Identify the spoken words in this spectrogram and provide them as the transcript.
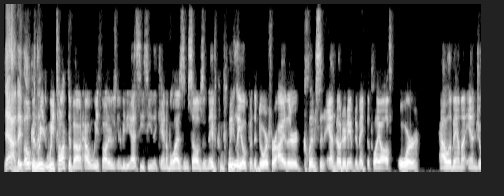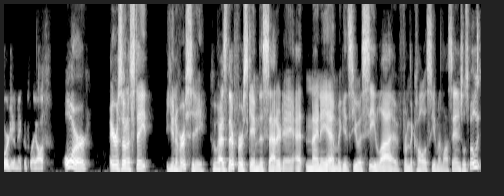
yeah they've opened the, we, we talked about how we thought it was going to be the SEC that cannibalized themselves, and they've completely opened the door for either Clemson and Notre Dame to make the playoff, or Alabama and Georgia to make the playoff. or Arizona State University, who has their first game this Saturday at 9 a.m. against USC live from the Coliseum in Los Angeles. But we,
